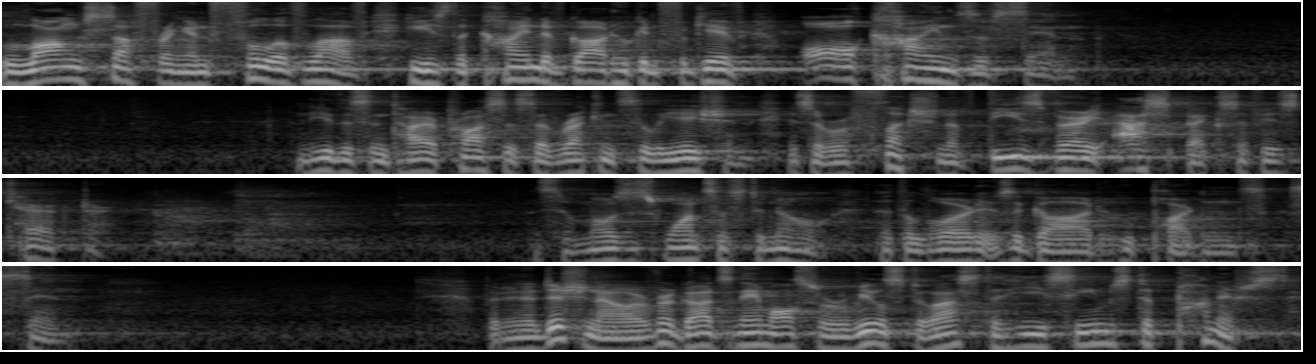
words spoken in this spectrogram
long suffering, and full of love, he is the kind of God who can forgive all kinds of sin. Indeed, this entire process of reconciliation is a reflection of these very aspects of his character. And so Moses wants us to know that the Lord is a God who pardons sin. But in addition, however, God's name also reveals to us that he seems to punish sin.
